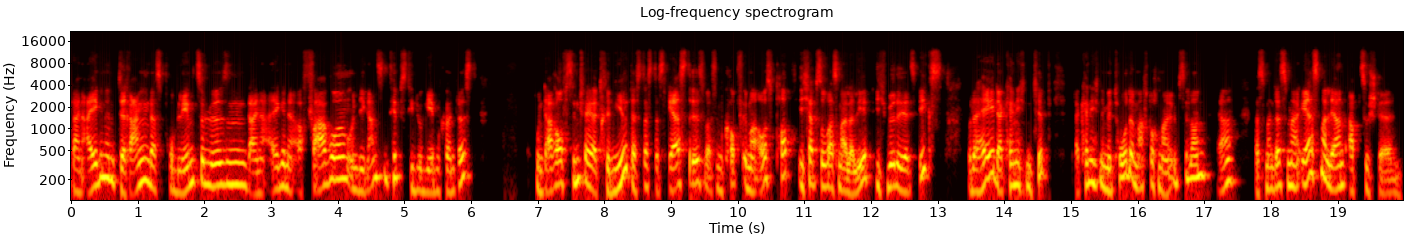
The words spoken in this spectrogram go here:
deinen eigenen Drang, das Problem zu lösen, deine eigene Erfahrung und die ganzen Tipps, die du geben könntest. Und darauf sind wir ja trainiert, dass das das Erste ist, was im Kopf immer auspoppt. Ich habe sowas mal erlebt, ich würde jetzt X oder hey, da kenne ich einen Tipp, da kenne ich eine Methode, mach doch mal Y. Ja, dass man das mal erstmal lernt abzustellen.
